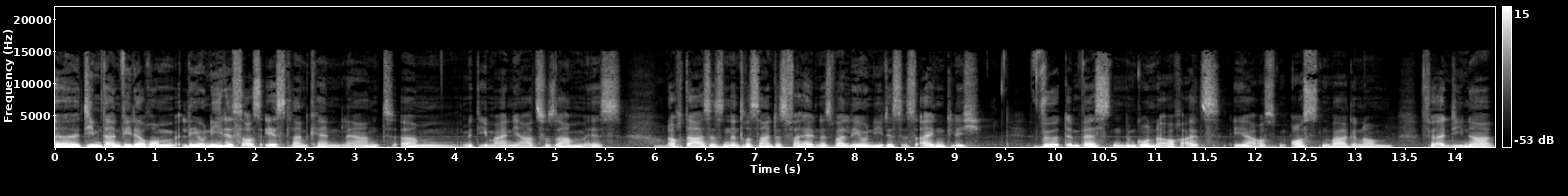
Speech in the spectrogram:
äh, die dann wiederum Leonides aus Estland kennenlernt, ähm, mit ihm ein Jahr zusammen ist. Und auch da ist es ein interessantes Verhältnis, weil Leonides ist eigentlich wird im Westen im Grunde auch als eher aus dem Osten wahrgenommen. Für Adina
